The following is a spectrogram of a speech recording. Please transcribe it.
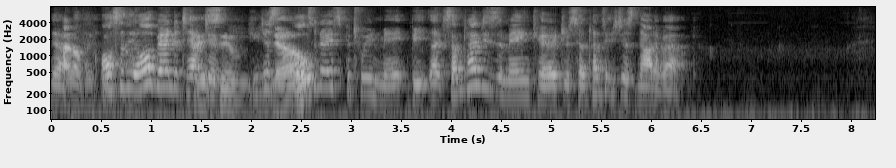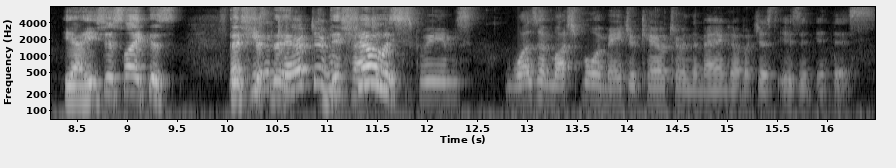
Yeah. I don't think. Also, the old man detective, assume he just no? alternates between main, be, like sometimes he's the main character, sometimes he's just not around. yeah, he's just like this. Like, This he's a the- character who this show is- screams was a much more major character in the manga, but just isn't in this.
